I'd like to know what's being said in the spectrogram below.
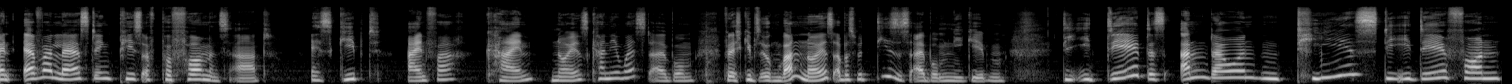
Ein everlasting piece of performance art. Es gibt einfach kein neues Kanye West Album. Vielleicht gibt es irgendwann ein neues, aber es wird dieses Album nie geben. Die Idee des andauernden Teas, die Idee von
